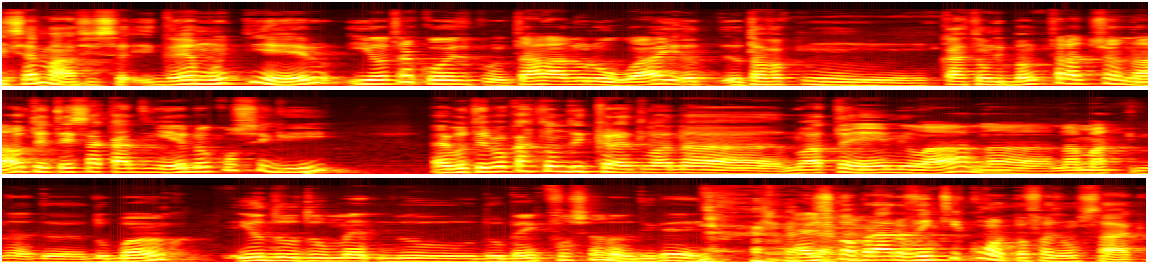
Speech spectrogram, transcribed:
isso é massa, isso aí, ganha muito dinheiro. E outra coisa, pô, eu tava lá no Uruguai, eu, eu tava com um cartão de banco tradicional, tentei sacar dinheiro, não consegui. Aí botei meu cartão de crédito lá na, no ATM, lá na, na máquina do, do banco, e o do, do, do, do banco funcionou, diga aí. aí eles cobraram 20 conto pra fazer um saque.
